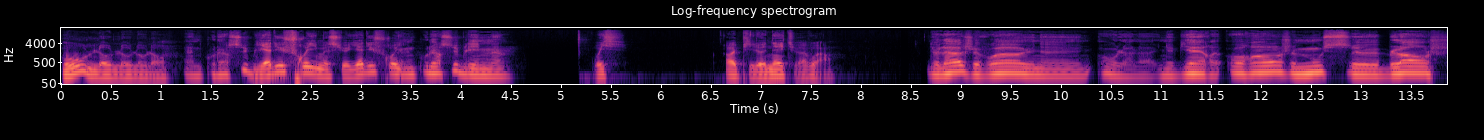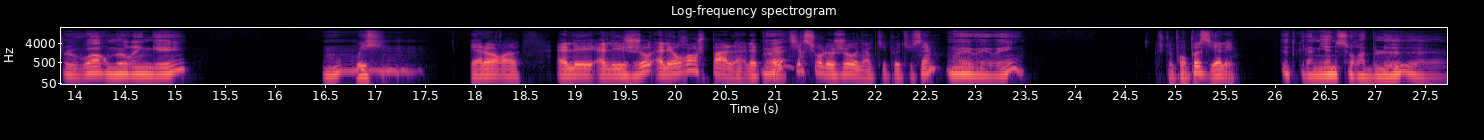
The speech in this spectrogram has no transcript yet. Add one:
Oh là là là là. Une couleur Il sublime. y a du fruit, monsieur, il y a du fruit. Une couleur sublime. Oui. Oh, et puis le nez, tu vas voir. De là, je vois une, oh là là, une bière orange, mousse euh, blanche, voire meringuée. Mmh. Oui. Et alors, euh, elle est, elle est jaune, elle est orange pâle. Elle, est- Ouais. elle tire sur le jaune un petit peu, tu sais. Oui, oui, oui. Je te propose d'y aller. Peut-être que la mienne sera bleue, euh,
